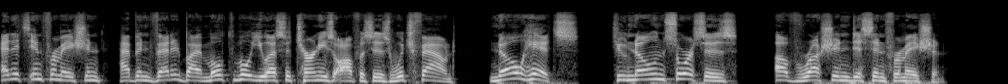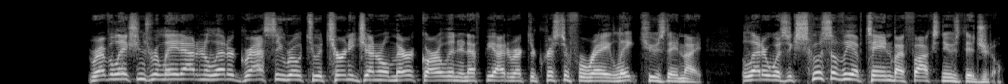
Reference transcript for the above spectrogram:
and its information have been vetted by multiple U.S. attorneys' offices, which found no hits to known sources of Russian disinformation. Revelations were laid out in a letter Grassley wrote to Attorney General Merrick Garland and FBI Director Christopher Wray late Tuesday night. The letter was exclusively obtained by Fox News Digital.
